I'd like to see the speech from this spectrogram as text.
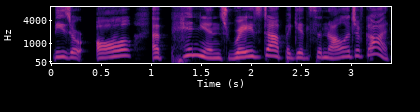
these are all opinions raised up against the knowledge of God.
